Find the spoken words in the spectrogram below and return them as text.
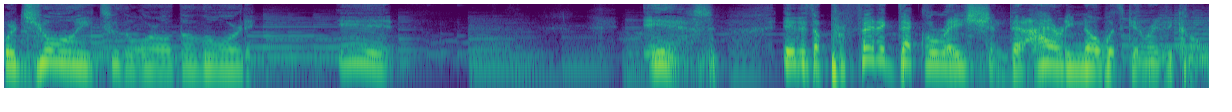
were joy to the world, the Lord it is. It is a prophetic declaration that I already know what's getting ready to come.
